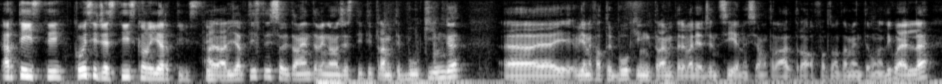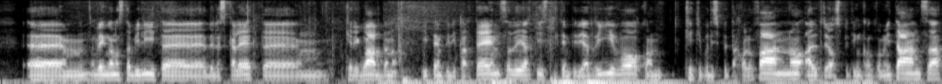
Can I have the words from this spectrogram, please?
artisti, come si gestiscono gli artisti? Allora, gli artisti solitamente vengono gestiti tramite booking, eh, viene fatto il booking tramite le varie agenzie, noi siamo tra l'altro fortunatamente una di quelle. Ehm, vengono stabilite delle scalette mm, che riguardano i tempi di partenza degli artisti, i tempi di arrivo, quan- che tipo di spettacolo fanno, altri ospiti in concomitanza,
